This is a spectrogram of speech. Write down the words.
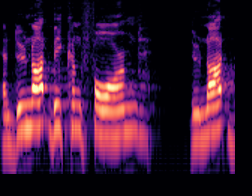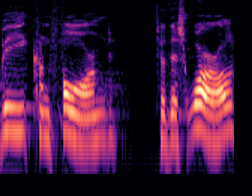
And do not be conformed, do not be conformed to this world,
